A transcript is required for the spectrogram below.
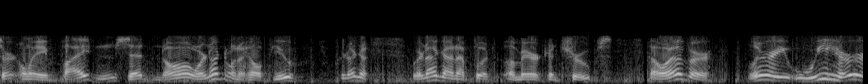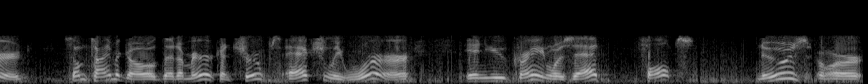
certainly Biden said, no, we're not going to help you. We're not going, we're not going to put American troops. However, Larry, we heard some time ago that American troops actually were in Ukraine. Was that false news, or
